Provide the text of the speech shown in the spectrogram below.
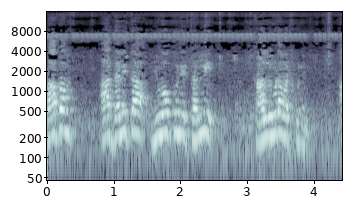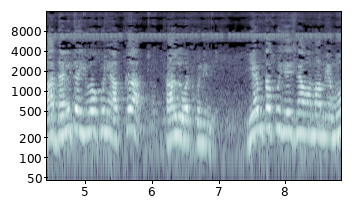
పాపం ఆ దళిత యువకుని తల్లి కాళ్ళు కూడా పట్టుకునింది. ఆ దళిత యువకుని అక్క కాళ్ళు పట్టుకునింది. ఏం తప్పు చేసినామమ్మా మేము?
